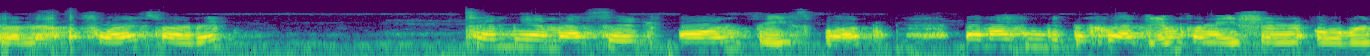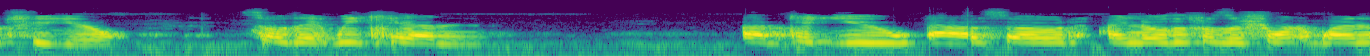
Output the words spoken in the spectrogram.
done that before I started send me a message on Facebook and I can get the correct information over to you so that we can um, get you episode. I know this was a short one,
